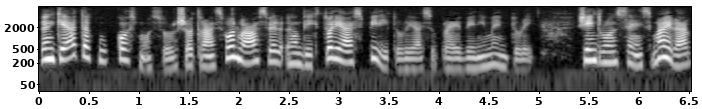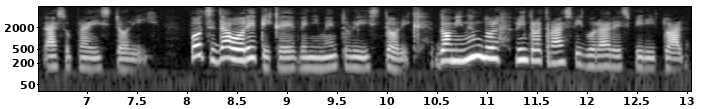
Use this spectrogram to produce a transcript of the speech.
încheiată cu cosmosul și o transformă astfel în victoria spiritului asupra evenimentului și într-un sens mai larg asupra istoriei. Poți da o replică evenimentului istoric, dominându-l printr-o transfigurare spirituală.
